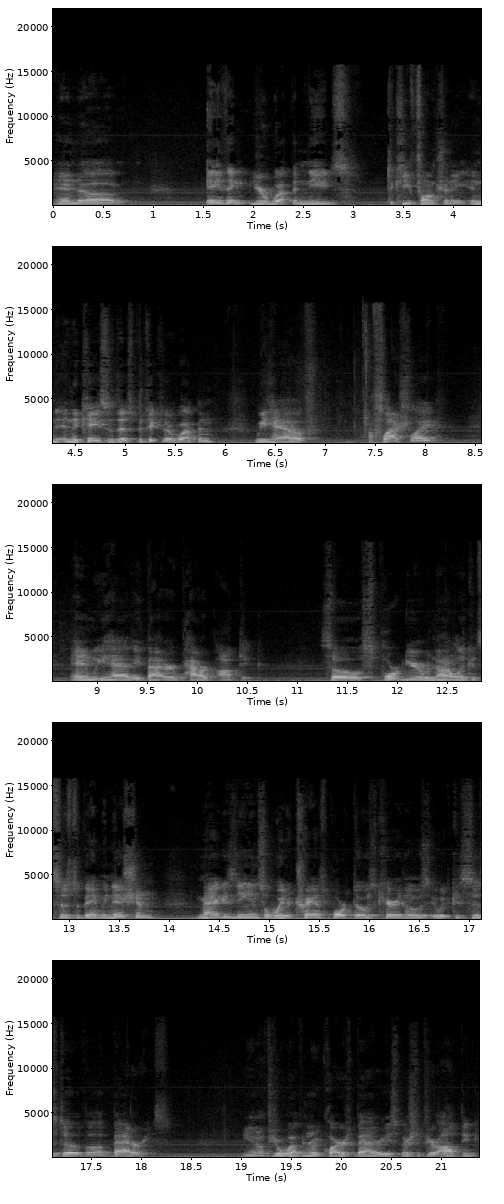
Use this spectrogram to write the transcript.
and uh, anything your weapon needs to keep functioning. In, in the case of this particular weapon, we have a flashlight and we have a battery powered optic. So support gear would not only consist of ammunition, magazines, a way to transport those, carry those, it would consist of uh, batteries. You know, if your weapon requires batteries, especially if you're optic,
